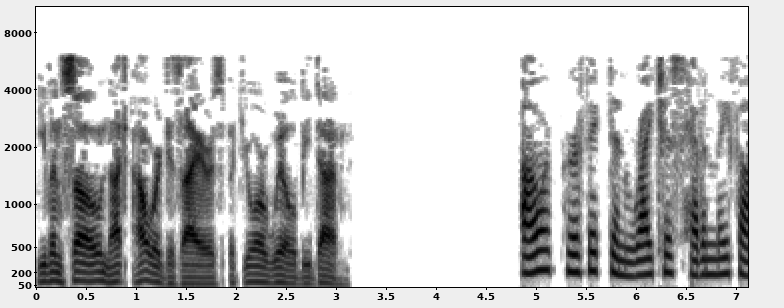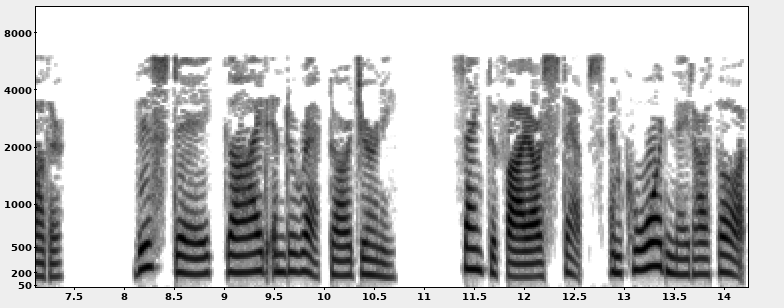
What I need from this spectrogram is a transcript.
Even so, not our desires, but your will be done. Our perfect and righteous Heavenly Father, this day guide and direct our journey. Sanctify our steps and coordinate our thoughts.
